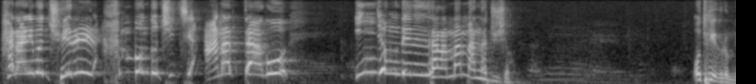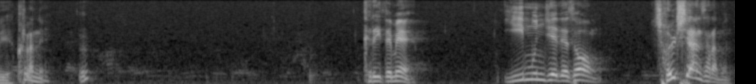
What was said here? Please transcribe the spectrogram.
하나님은 죄를 한 번도 짓지 않았다고 인정되는 사람만 만나 주셔. 어떻게 그러면 큰일 났네. 응? 그렇기 때문에 이 문제에 대해서 절실한 사람은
